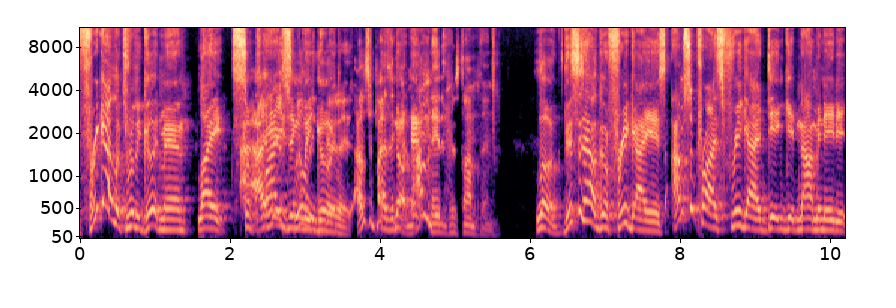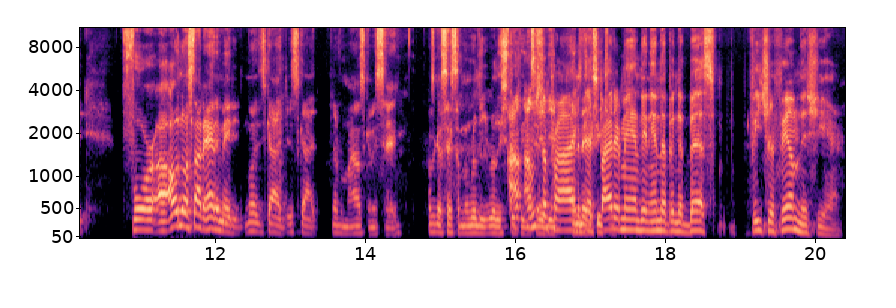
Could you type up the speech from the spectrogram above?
Free Guy looked really good, man. Like surprisingly really good. good. I'm surprised he no, got nominated for something. Look, this is how good Free Guy is. I'm surprised Free Guy didn't get nominated for. Uh, oh no, it's not animated. Well, it's got. It's got. Never mind. I was gonna say. I was gonna say something really, really stupid. I'm surprised that Spider Man didn't end up in the best feature film this year.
